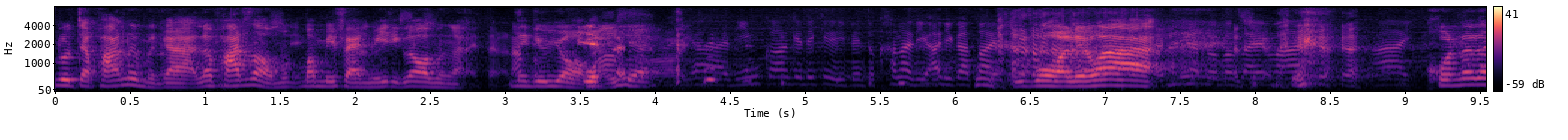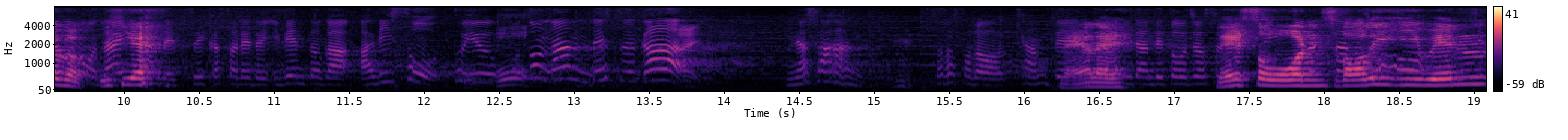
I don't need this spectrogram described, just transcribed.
หลุดจากพาร์ทหนึ่งเหมือนกันแล้วพาร์ทสองมันมีแฟนมีตอีกรอบหนึ่งอะในนิวยอร์กเนี่ยบอกเลยว่า คนน่าจะแบบเฮียไหนอะไรเลโซนสตอรี่อีเวนต์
